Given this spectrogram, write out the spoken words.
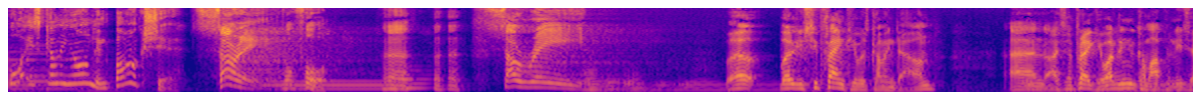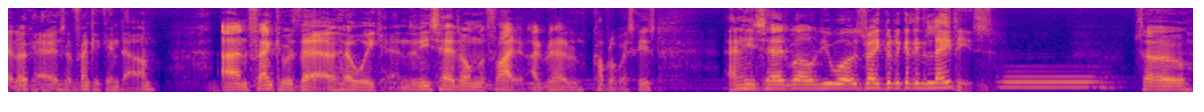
What is going on in Berkshire? Sorry! What for? Sorry! Well, well, you see, Frankie was coming down, and I said, Frankie, why didn't you come up? And he said, okay. So Frankie came down, and Frankie was there the whole weekend, and he said on the Friday night, we had a couple of whiskies, and he said, well, you were very good at getting the ladies. So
